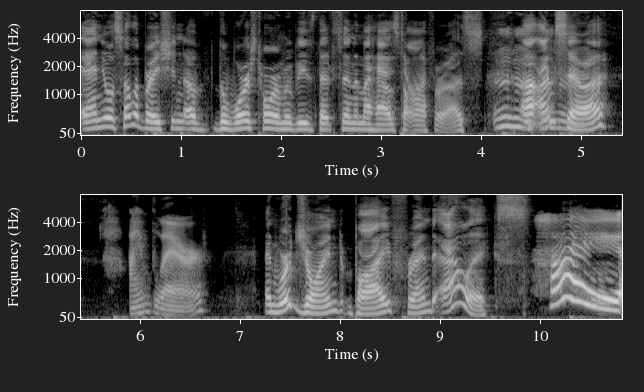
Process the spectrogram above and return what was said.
annual celebration of the worst horror movies that cinema has to offer us. Mhm, Uh, I'm mhm. Sarah, I'm Blair. And we're joined by friend Alex. Hi,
